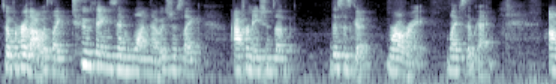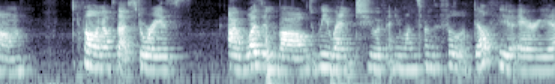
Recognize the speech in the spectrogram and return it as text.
So for her, that was like two things in one. That was just like affirmations of this is good. We're all right. Life's okay. Um, following up to that story is I was involved. We went to, if anyone's from the Philadelphia area,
